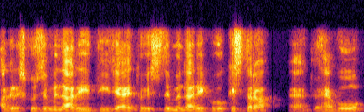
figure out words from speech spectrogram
اگر اس کو ذمہ داری دی جائے تو اس ذمہ داری کو وہ کس طرح جو ہے وہ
